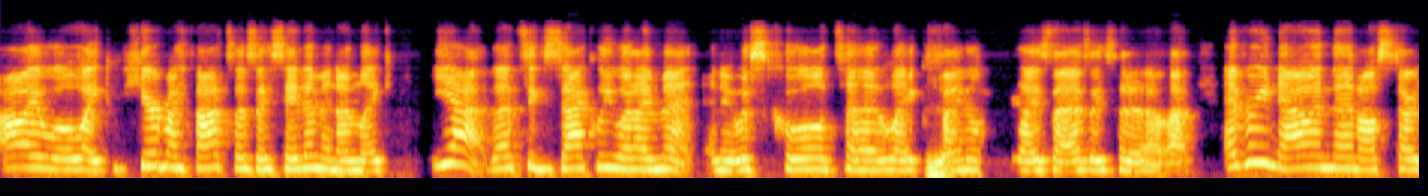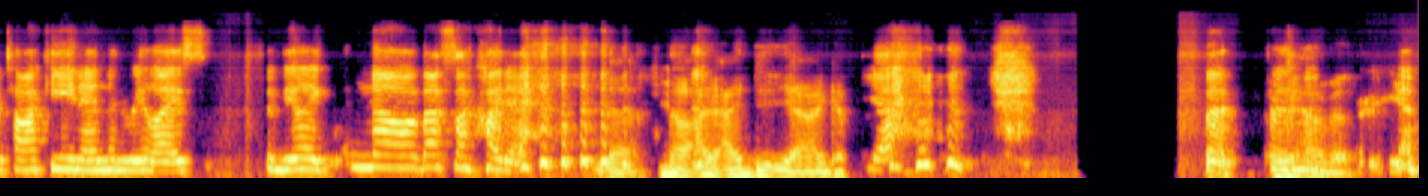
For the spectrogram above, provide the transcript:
I will like hear my thoughts as I say them, and I'm like, yeah, that's exactly what I meant. And it was cool to like Yeah. finally realize that as I said it out loud. Every now and then I'll start talking and then realize and be like, no, that's not quite it. yeah. No, I, I do. Yeah, I get. yeah. but We have it. part, yeah.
